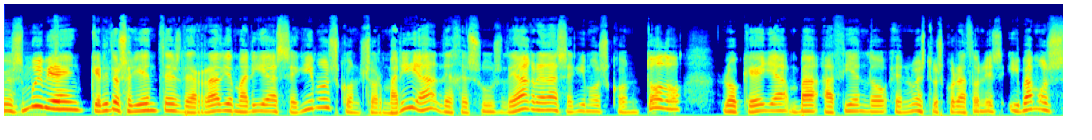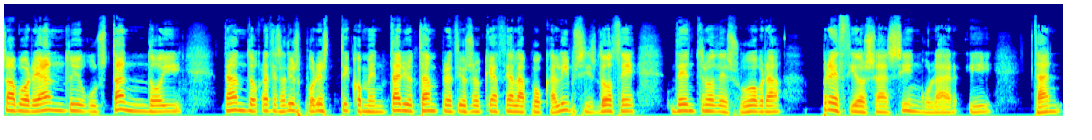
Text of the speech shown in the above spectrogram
Pues muy bien, queridos oyentes de Radio María, seguimos con Sor María de Jesús de Ágreda, seguimos con todo lo que ella va haciendo en nuestros corazones y vamos saboreando y gustando y dando gracias a Dios por este comentario tan precioso que hace al Apocalipsis 12 dentro de su obra preciosa, singular y tan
